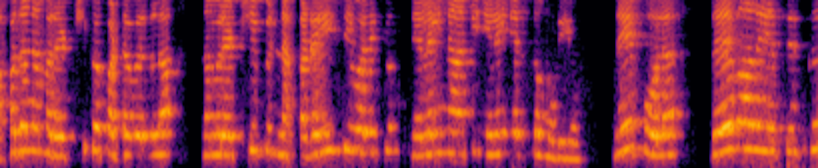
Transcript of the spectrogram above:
அப்பதான் நம்ம ரட்சிக்கப்பட்டவர்களா நம்ம ரட்சிப்பு கடைசி வரைக்கும் நிலைநாட்டி நிலைநிற்க முடியும். அதே போல தேவாலயத்திற்கு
